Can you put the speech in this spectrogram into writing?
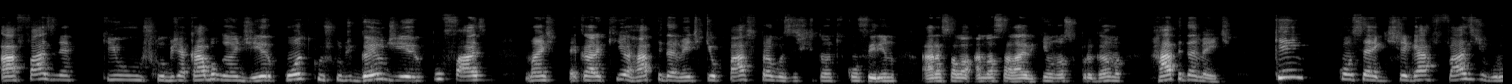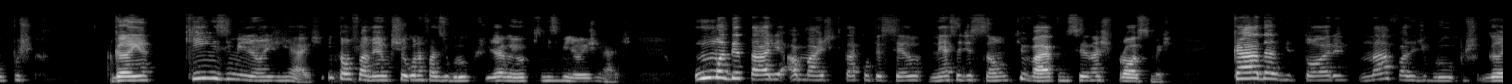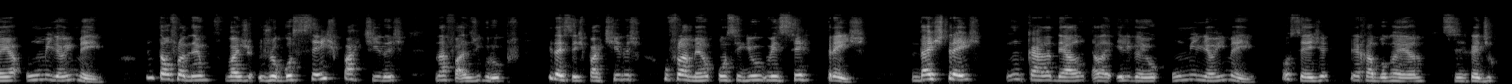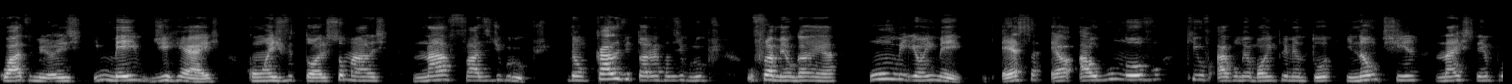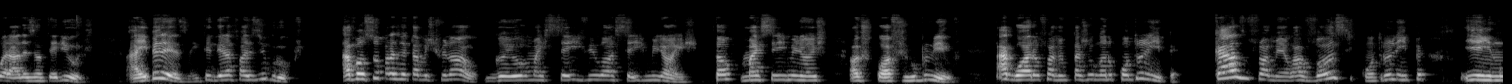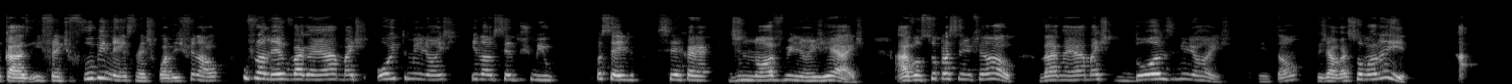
a fase né, que os clubes acabam ganhando dinheiro, quanto que os clubes ganham dinheiro por fase, mas é claro que rapidamente que eu passo para vocês que estão aqui conferindo a nossa, a nossa live aqui, o nosso programa, rapidamente. Quem consegue chegar à fase de grupos ganha 15 milhões de reais. Então o Flamengo chegou na fase de grupos já ganhou 15 milhões de reais. Um detalhe a mais que está acontecendo nessa edição que vai acontecer nas próximas. Cada vitória na fase de grupos ganha um milhão e meio. Então o Flamengo vai, jogou seis partidas na fase de grupos e das seis partidas o Flamengo conseguiu vencer três. Das três, em cada dela, ela, ele ganhou um milhão e meio. Ou seja, ele acabou ganhando cerca de 4 milhões e meio de reais com as vitórias somadas na fase de grupos. Então, cada vitória na fase de grupos, o Flamengo ganha 1 milhão e meio. Essa é algo novo que a Comebol implementou e não tinha nas temporadas anteriores. Aí, beleza, entenderam a fase de grupos. Avançou para as oitavas de final, ganhou mais 6,6 milhões. Então, mais 6 milhões aos cofres rubro-negros. Agora o Flamengo está jogando contra o Olímpia. Caso o Flamengo avance contra o Olímpia, e no caso, enfrente o Fluminense nas quartas de final, o Flamengo vai ganhar mais 8 milhões e 900 mil. Ou seja, cerca né, de 9 milhões de reais. Avançou para a semifinal, vai ganhar mais 12 milhões. Então, já vai somando aí.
